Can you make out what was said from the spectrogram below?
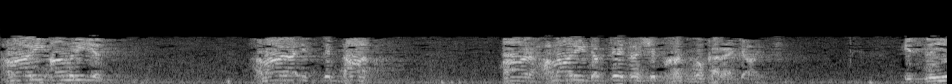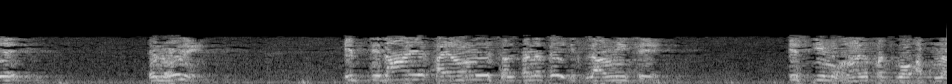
ہماری آمریت، ہمارا استبداد اور ہماری ڈکٹیٹرشپ ختم ہو کر رہ جائے۔ اس لیے انہوں نے ابتدائے قیام سلطنت اسلامی سے اس کی مخالفت کو اپنا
